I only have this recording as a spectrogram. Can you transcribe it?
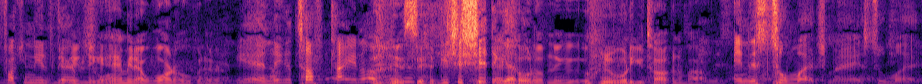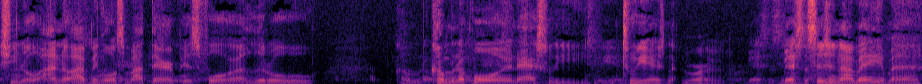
Fuck you need a Nigga, therapist nigga, for? hand me that water over there. Yeah, nigga, tough, tighten up. Nigga. Get your shit Get that together. coat up, nigga. what are you talking about? and it's too much, man. It's too much. You know, I know I've been going to my therapist for a little, coming up on actually two years now. Right. Best decision I made, man.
